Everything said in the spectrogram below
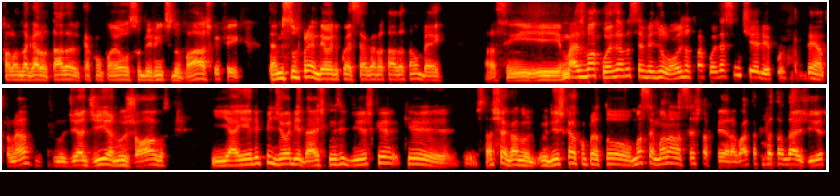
falando da garotada que acompanhou o Sub-20 do Vasco, enfim, até me surpreendeu ele conhecer a garotada tão bem. Assim, e mais uma coisa é você ver de longe, outra coisa é sentir ali por dentro, né? No dia a dia, nos jogos. E aí ele pediu ali 10, 15 dias que, que está chegando. O Lisca completou uma semana na sexta-feira, agora está completando 10 dias.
